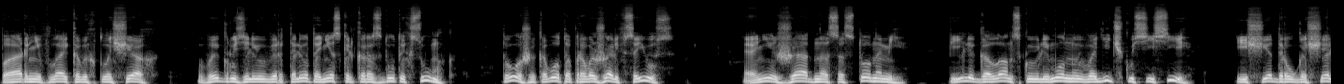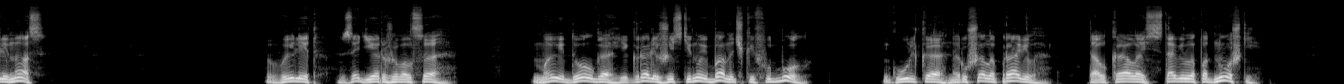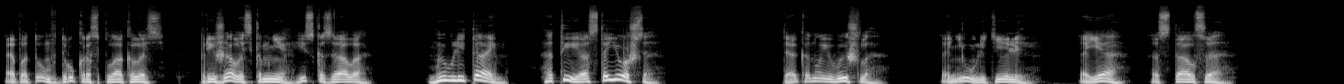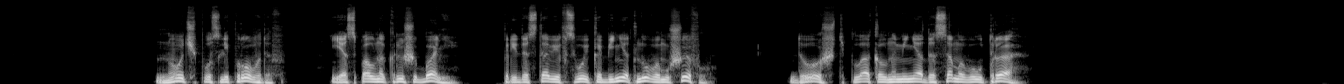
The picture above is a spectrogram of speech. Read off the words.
Парни в лайковых плащах выгрузили у вертолета несколько раздутых сумок, тоже кого-то провожали в Союз. Они жадно со стонами пили голландскую лимонную водичку Сиси и щедро угощали нас. Вылет задерживался. Мы долго играли жестяной баночкой в футбол. Гулька нарушала правила, толкалась, ставила подножки. А потом вдруг расплакалась, прижалась ко мне и сказала, «Мы улетаем, а ты остаешься». Так оно и вышло. Они улетели, а я остался. Ночь после проводов. Я спал на крыше бани, предоставив свой кабинет новому шефу. Дождь плакал на меня до самого утра.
